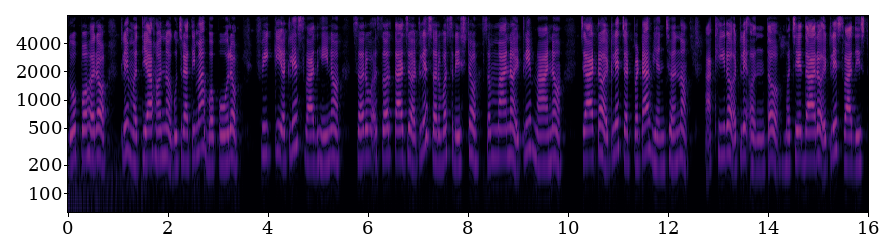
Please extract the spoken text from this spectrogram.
દોપહર એટલે મધ્યાહન, ગુજરાતીમાં બપોર ફીકી એટલે સ્વાધીન, સર્વ, સરતાજ એટલે સર્વશ્રેષ્ઠ સમ્માન એટલે માન, ચાટ એટલે ચટપટા વ્યંજન, આખીર એટલે અંત, મજેદાર એટલે સ્વાદિષ્ટ,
